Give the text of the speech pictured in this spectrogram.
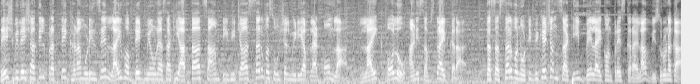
देश विदेशातील प्रत्येक घडामोडींचे लाईव्ह अपडेट मिळवण्यासाठी आता साम टीव्हीच्या सर्व सोशल मीडिया प्लॅटफॉर्मला लाईक फॉलो आणि सबस्क्राईब करा. तसंच सर्व नोटिफिकेशनसाठी बेल आयकॉन प्रेस करायला विसरू नका.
